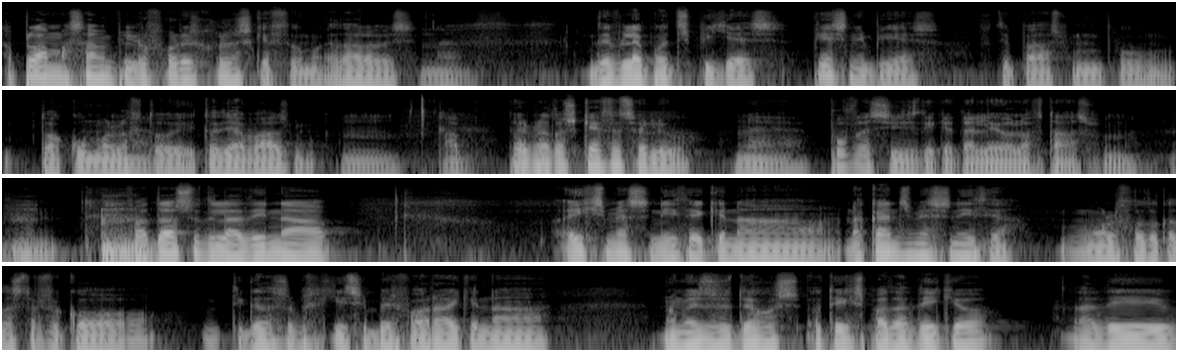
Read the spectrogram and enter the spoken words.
Απλά μασάμε πληροφορίες χωρίς να σκεφτούμε, κατάλαβες. Ναι. Δεν βλέπουμε τις πηγές. Ποιες είναι οι πηγές, τύπα ας πούμε, που το ακούμε όλο Ναι. αυτό ή το διαβάζουμε. Μμ. Α- Πρέπει να το σκέφτεσαι λίγο. Ναι. Πού βασίζεται και τα λέει όλα αυτά, ας πούμε; Μμ. Φαντάσου δηλαδή να έχεις μια συνήθεια και να, να κάνεις μια συνήθεια με όλο αυτό το καταστροφικό, την καταστροφική συμπεριφορά και να νομίζεις ότι, έχω- ότι έχεις πάντα δίκιο. Δηλαδή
